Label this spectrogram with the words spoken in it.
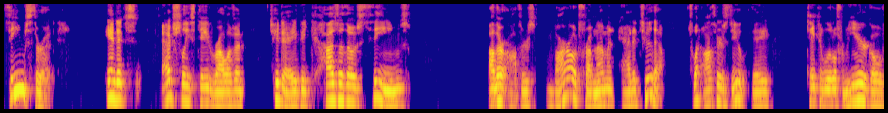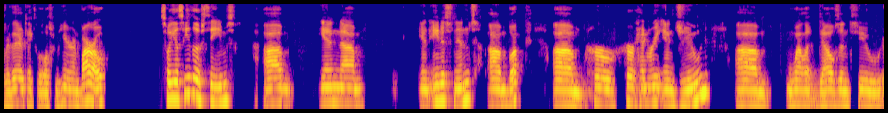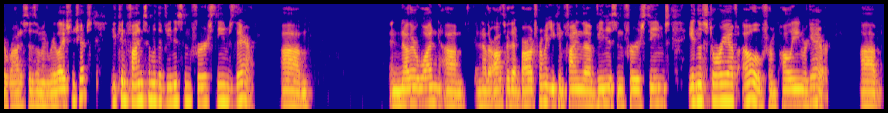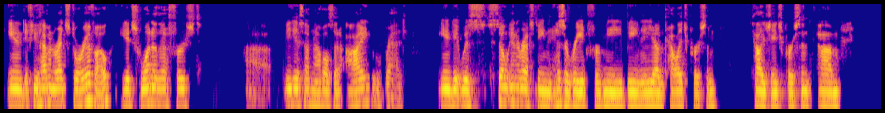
themes through it. And it's actually stayed relevant today because of those themes other authors borrowed from them and added to them. It's what authors do. They take a little from here, go over there, take a little from here, and borrow. So you'll see those themes um, in um, in Anaïs Nin's um, book, um, her her Henry and June. Um, while it delves into eroticism and relationships, you can find some of the Venus and Furs themes there. Um, another one, um, another author that borrowed from it, you can find the Venus and Furs themes in the story of O from Pauline Réage. Um, and if you haven't read Story of O, it's one of the first uh, BDSM novels that I read. And it was so interesting as a read for me, being a young college person, college age person, um,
